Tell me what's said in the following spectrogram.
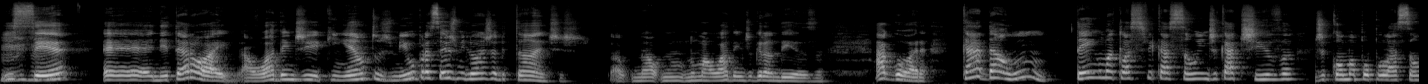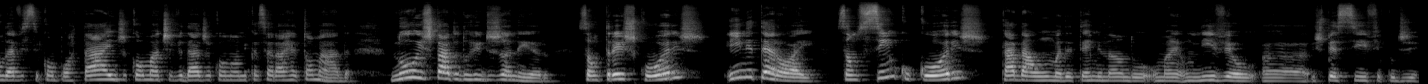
e uhum. ser é, Niterói. A ordem de 500 mil para 6 milhões de habitantes, numa ordem de grandeza. Agora, Cada um tem uma classificação indicativa de como a população deve se comportar e de como a atividade econômica será retomada. No estado do Rio de Janeiro, são três cores. Em Niterói, são cinco cores, cada uma determinando uma, um nível uh, específico de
